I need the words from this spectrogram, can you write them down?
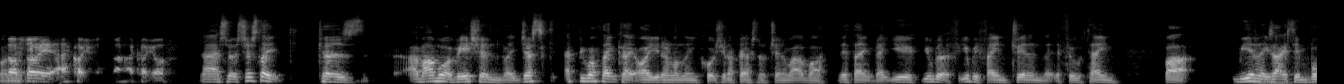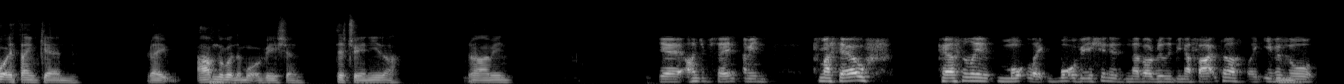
no, sorry, I cut you. Off. I cut you off. Nah, so it's just like because my motivation, like just if people think like, oh, you're an online coach, you're a personal trainer, whatever, they think that you you'll be you'll be fine training like the full time, but we're in the exact same boat of thinking, right, I've not got the motivation to train either. You know what I mean? Yeah, hundred percent. I mean, for myself personally, mo- like motivation has never really been a factor. Like even mm. though,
